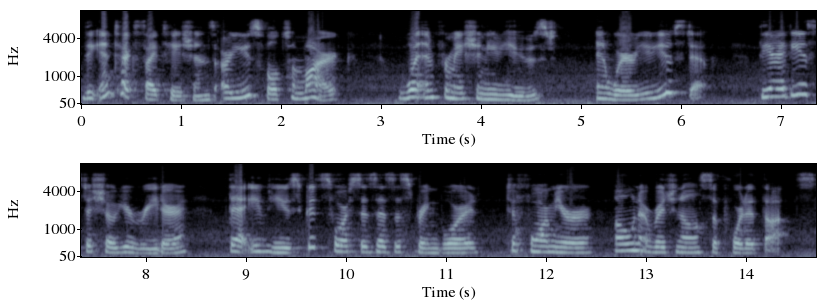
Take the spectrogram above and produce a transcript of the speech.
The in-text citations are useful to mark what information you used and where you used it. The idea is to show your reader that you've used good sources as a springboard to form your own original supported thoughts.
